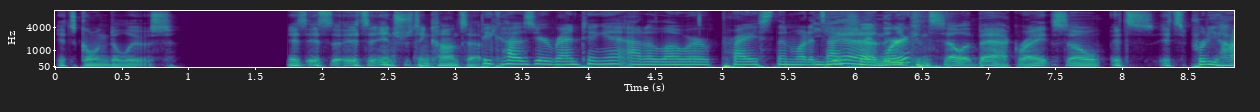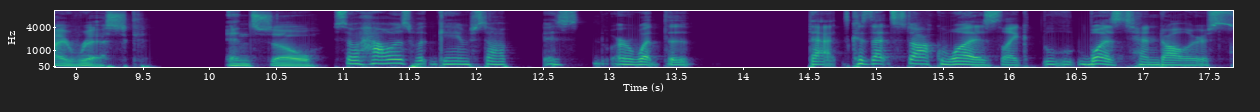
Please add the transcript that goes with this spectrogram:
it's going to lose. It's, it's, it's an interesting concept. Because you're renting it at a lower price than what it's yeah, actually and then worth. you can sell it back, right? So it's it's pretty high risk. And so so how is what GameStop is or what the that because that stock was like was ten dollars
